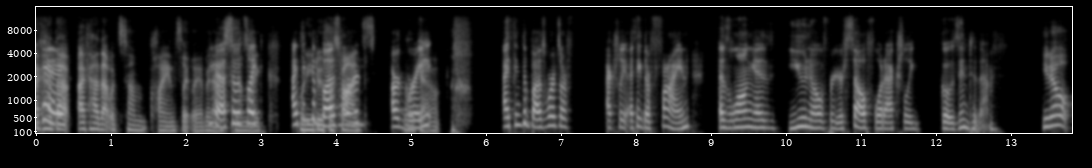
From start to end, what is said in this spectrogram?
Okay. I've had that. I've had that with some clients lately. I've been yeah. So it's like, like I think the buzzwords are great. I think the buzzwords are actually I think they're fine as long as you know for yourself what actually goes into them. You know,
